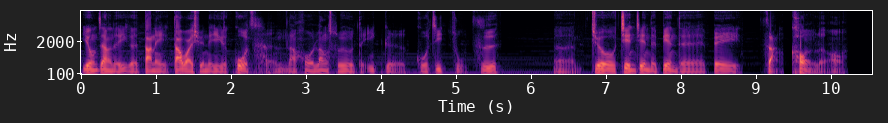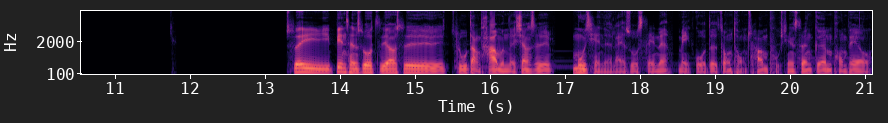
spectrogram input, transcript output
用这样的一个大内大外宣的一个过程，然后让所有的一个国际组织，呃，就渐渐的变得被掌控了哦。所以变成说，只要是阻挡他们的，像是目前的来说，谁呢？美国的总统川普先生跟蓬佩奥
